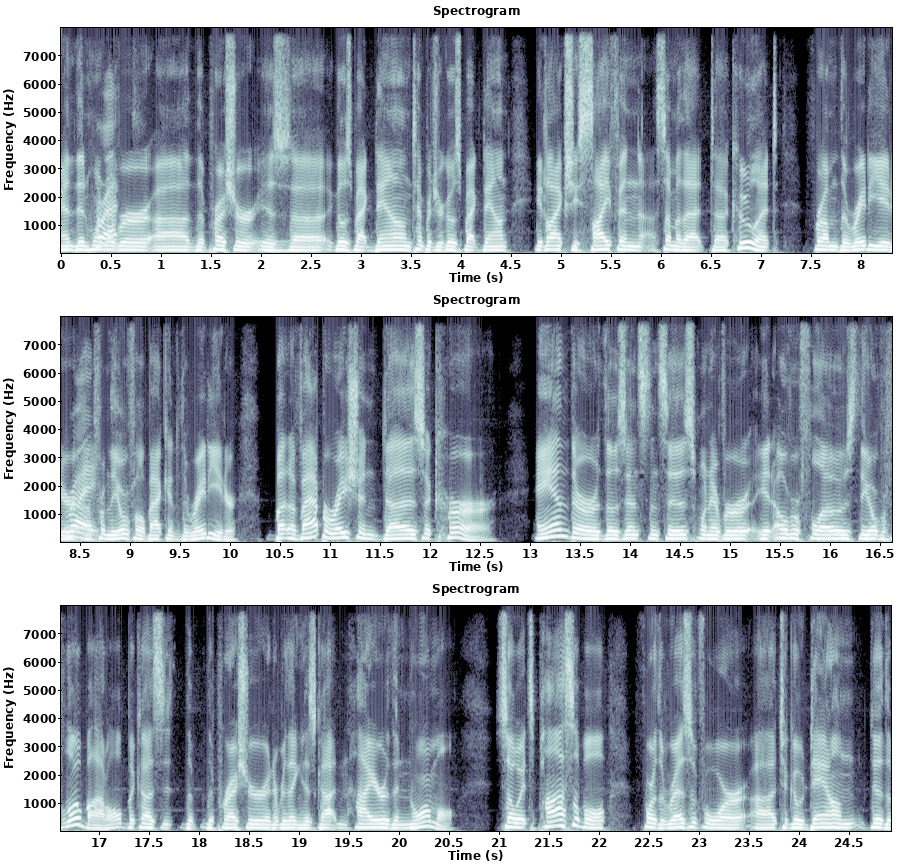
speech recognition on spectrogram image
And then whenever uh, the pressure is uh, goes back down, temperature goes back down, it'll actually siphon some of that uh, coolant from the radiator uh, Right. from the overflow back into the radiator. But evaporation does occur. And there are those instances whenever it overflows the overflow bottle because the, the pressure and everything has gotten higher than normal. So it's possible for the reservoir uh, to go down to the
